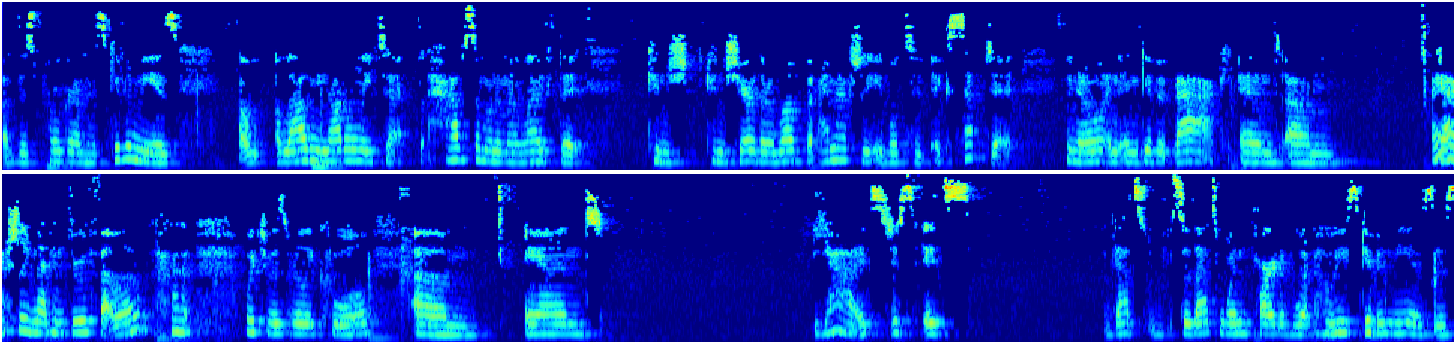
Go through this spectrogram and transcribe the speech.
of this program has given me is allowed me not only to have someone in my life that can can share their love, but I'm actually able to accept it, you know, and, and give it back. And um, I actually met him through a fellow, which was really cool. Um, and yeah, it's just it's that's so that's one part of what OA's given me is this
